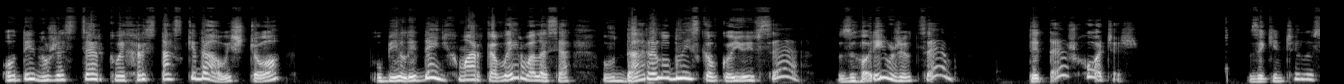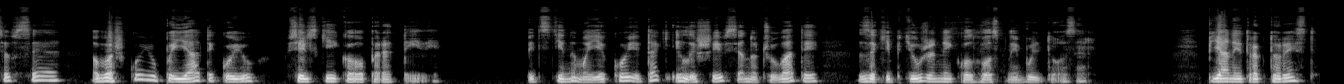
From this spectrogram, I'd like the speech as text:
Один уже з церкви Христа скидав, і що? У білий день хмарка вирвалася, вдарило блискавкою і все, згорів живцем. Ти теж хочеш? Закінчилося все важкою пиятикою в сільській кооперативі, під стінами якої так і лишився ночувати закіптюжений колгоспний бульдозер. П'яний тракторист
